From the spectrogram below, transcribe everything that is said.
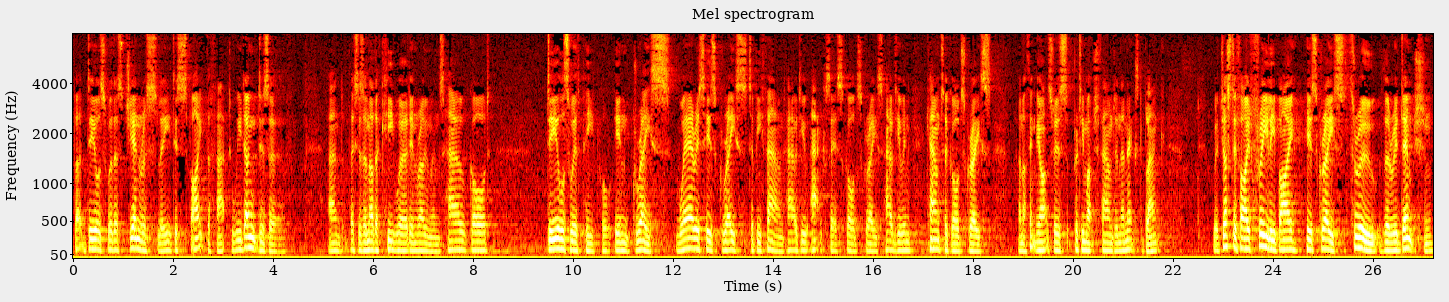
but deals with us generously despite the fact we don't deserve. And this is another key word in Romans how God deals with people in grace. Where is His grace to be found? How do you access God's grace? How do you encounter God's grace? And I think the answer is pretty much found in the next blank. We're justified freely by His grace through the redemption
